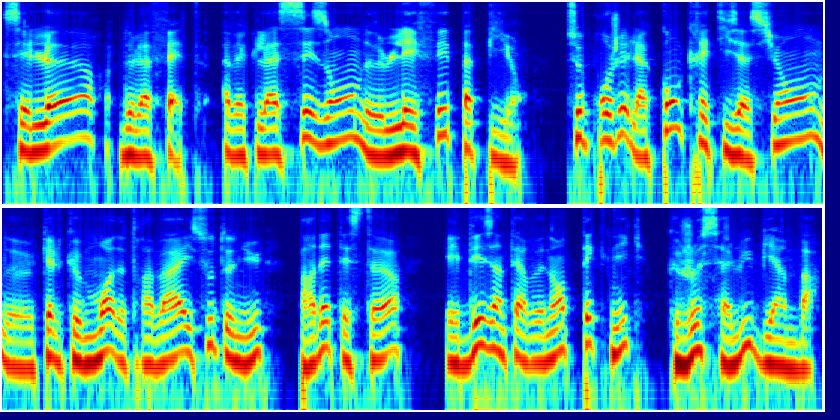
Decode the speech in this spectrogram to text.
c'est l'heure de la fête, avec la saison de l'effet papillon. Ce projet la concrétisation de quelques mois de travail soutenus par des testeurs et des intervenants techniques que je salue bien bas.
